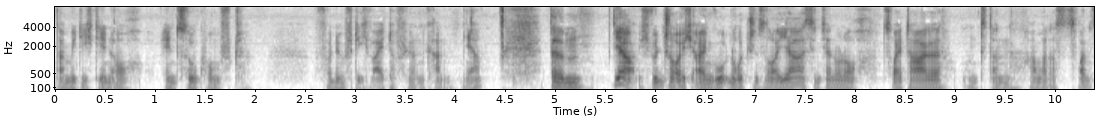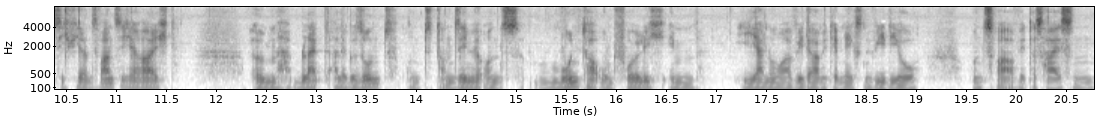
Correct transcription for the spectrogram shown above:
damit ich den auch in Zukunft vernünftig weiterführen kann. Ja, ähm, ja ich wünsche euch einen guten Rutsch ins neue Jahr. Es sind ja nur noch zwei Tage und dann haben wir das 2024 erreicht. Ähm, bleibt alle gesund und dann sehen wir uns munter und fröhlich im Januar wieder mit dem nächsten Video. Und zwar wird es heißen,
